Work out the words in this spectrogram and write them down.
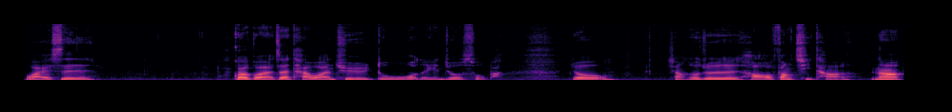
我还是乖乖在台湾去读我的研究所吧。就想说，就是好好放弃它了。那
